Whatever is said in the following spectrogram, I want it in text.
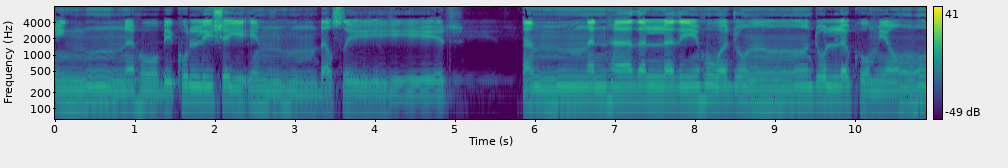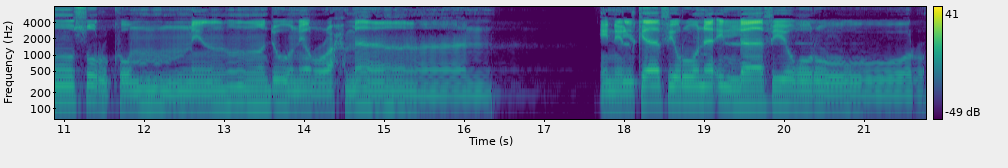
إنه بكل شيء بصير. أمن هذا الذي هو جند لكم ينصركم من دون الرحمن. إن الكافرون إلا في غرور.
